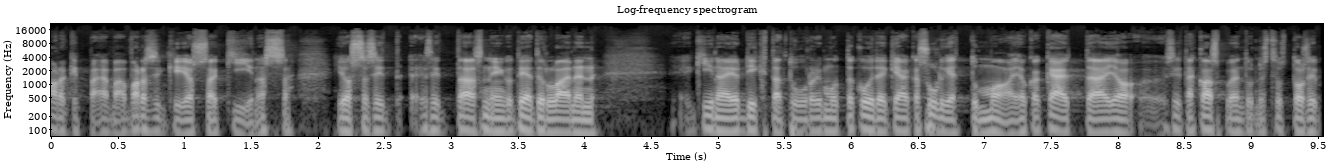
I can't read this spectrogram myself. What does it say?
arkipäivää, varsinkin jossain Kiinassa, jossa sitten sit taas niin kuin tietynlainen, Kiina ei ole diktatuuri, mutta kuitenkin aika suljettu maa, joka käyttää jo sitä kasvojen tunnistusta tosi,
